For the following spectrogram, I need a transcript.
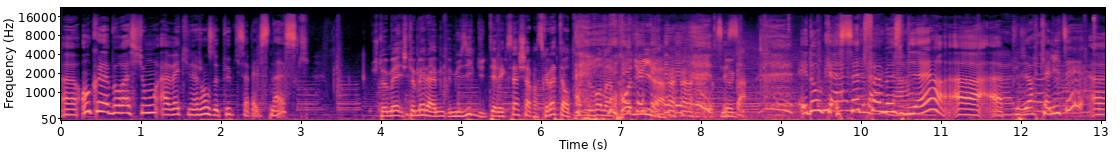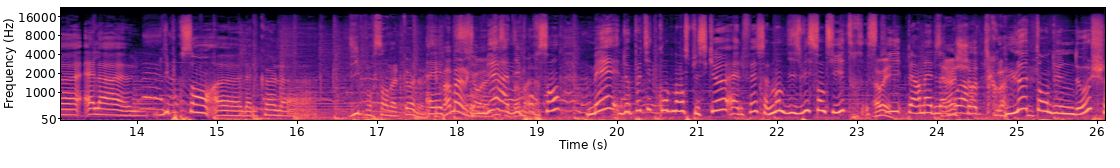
Euh, en collaboration avec une agence de pub qui s'appelle Snask. Je te mets, je te mets la mu- musique du Telex Achat parce que là, t'es en train de nous vendre un produit là. c'est Donc- ça. Et donc, cette fameuse bière a, a plusieurs qualités. Euh, elle a 10% euh, d'alcool. euh, 10% d'alcool, c'est pas mal c'est quand une même. bière à c'est pas mal. 10%, mais de petite contenance, puisque elle fait seulement 18 centilitres, ce Ah oui. qui permet de C'est la un boire shot quoi. le temps d'une douche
